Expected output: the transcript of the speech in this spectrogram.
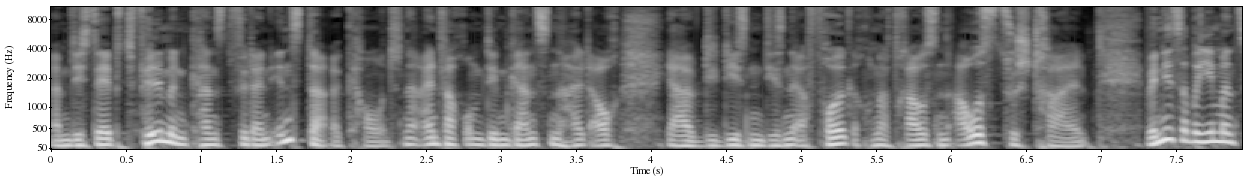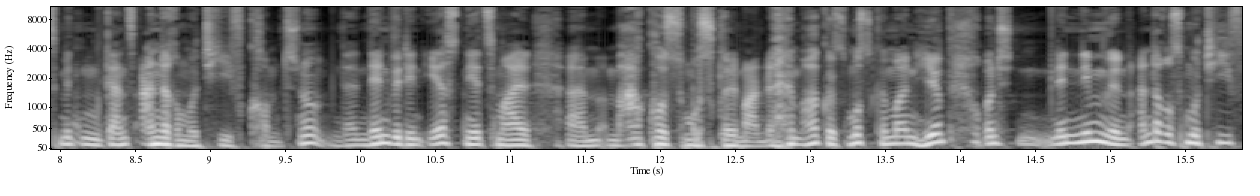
ähm, dich selbst filmen kannst für deinen Insta-Account. Ne? Einfach um dem Ganzen halt auch, ja, die, diesen, diesen Erfolg auch nach draußen auszustrahlen. Wenn jetzt aber jemand mit einem ganz anderen Motiv Motiv kommt. Ne? Dann nennen wir den ersten jetzt mal ähm, Markus Muskelmann. Markus Muskelmann hier. Und nehmen wir ein anderes Motiv,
